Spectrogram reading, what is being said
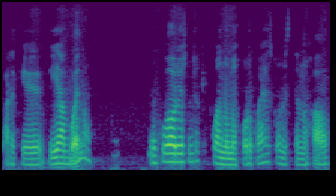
para que digan, bueno, un jugador yo siento que cuando mejor juega es cuando está enojado.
